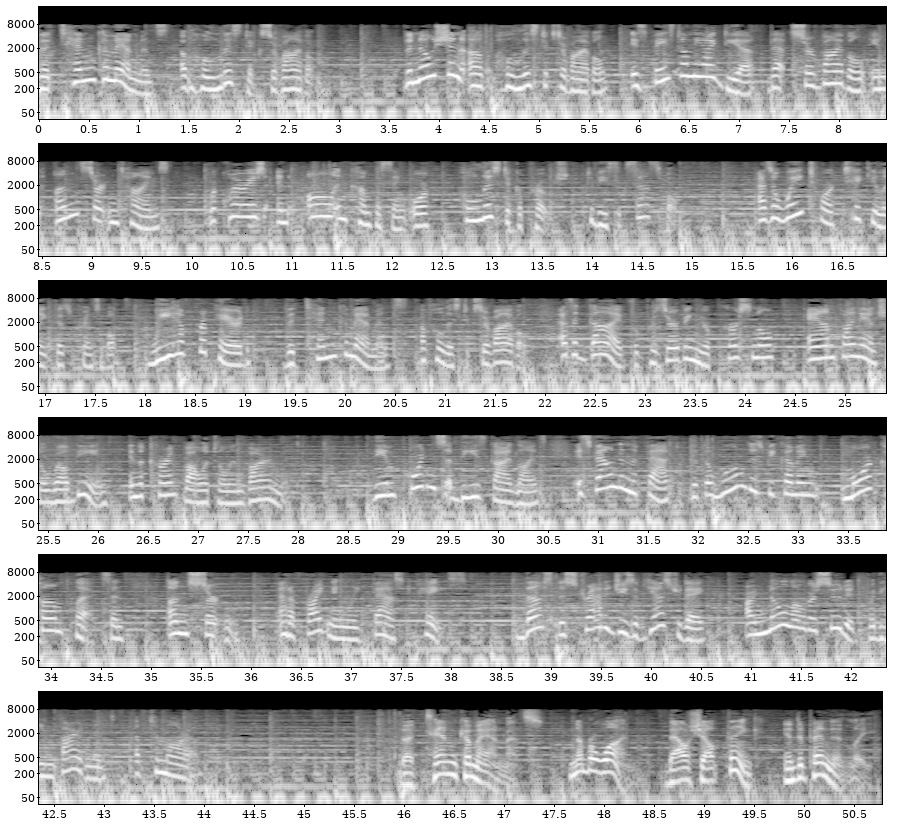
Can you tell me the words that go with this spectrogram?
the Ten Commandments of Holistic Survival. The notion of holistic survival is based on the idea that survival in uncertain times requires an all encompassing or holistic approach to be successful. As a way to articulate this principle, we have prepared the Ten Commandments of Holistic Survival as a guide for preserving your personal and financial well being in the current volatile environment. The importance of these guidelines is found in the fact that the world is becoming more complex and uncertain at a frighteningly fast pace. Thus, the strategies of yesterday are no longer suited for the environment of tomorrow. The Ten Commandments. Number one, thou shalt think independently.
